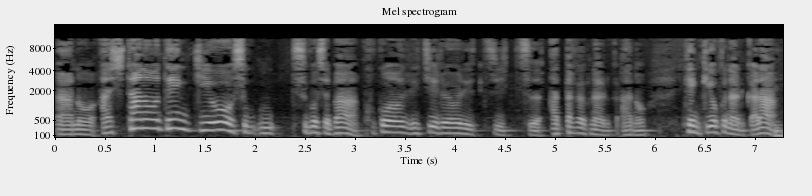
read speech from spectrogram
あの明日の天気を過ごせばここ一両率あったかくなるあの天気良くなるから、うん、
